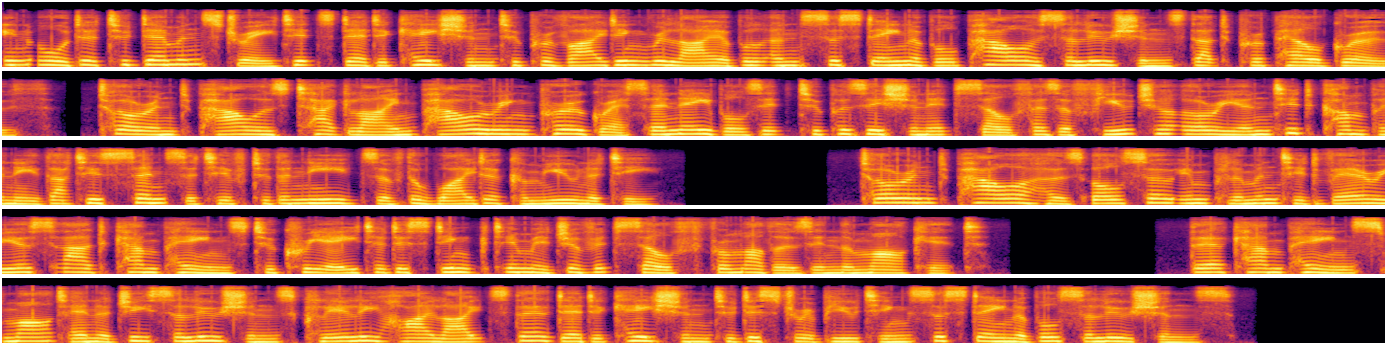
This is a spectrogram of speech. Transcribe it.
In order to demonstrate its dedication to providing reliable and sustainable power solutions that propel growth, Torrent Power's tagline Powering Progress enables it to position itself as a future oriented company that is sensitive to the needs of the wider community. Torrent Power has also implemented various ad campaigns to create a distinct image of itself from others in the market. Their campaign Smart Energy Solutions clearly highlights their dedication to distributing sustainable solutions.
